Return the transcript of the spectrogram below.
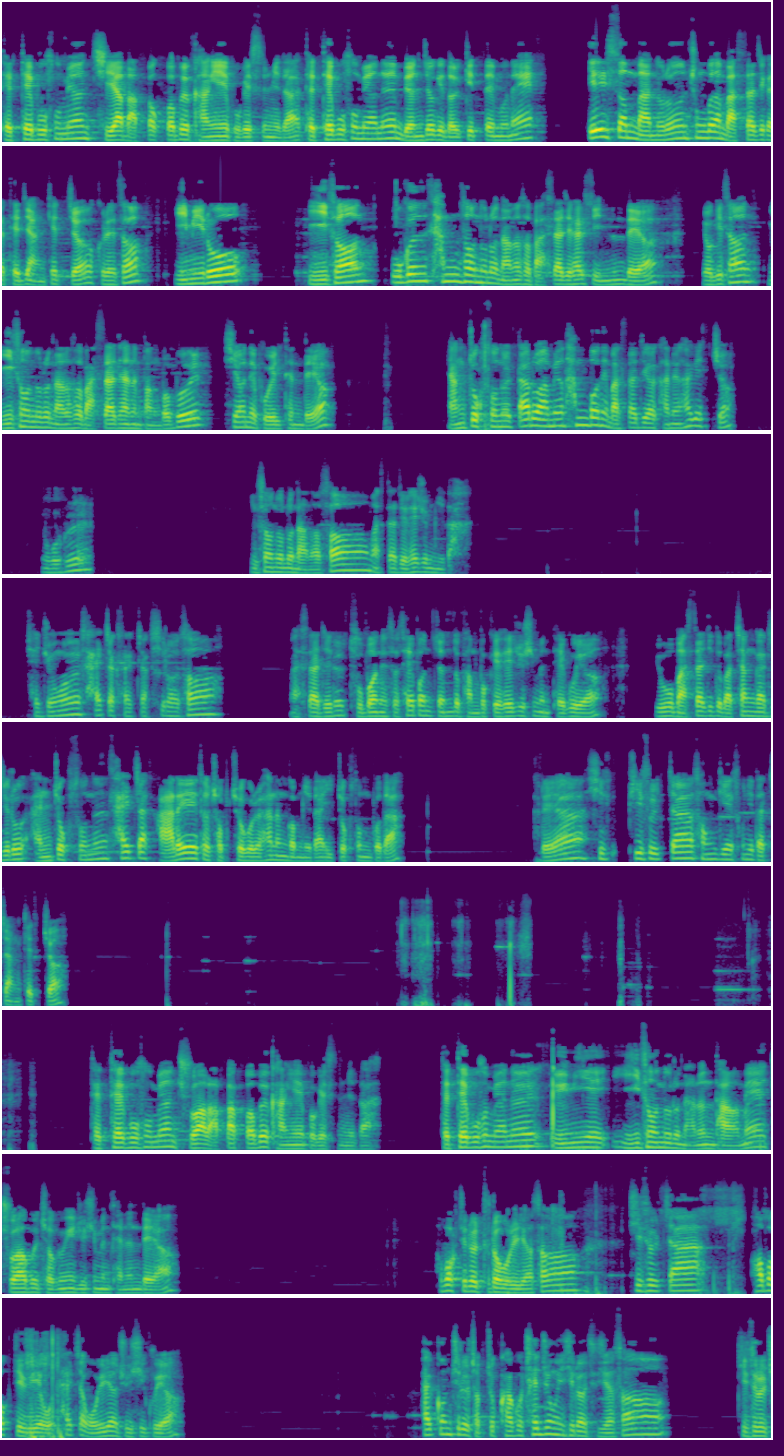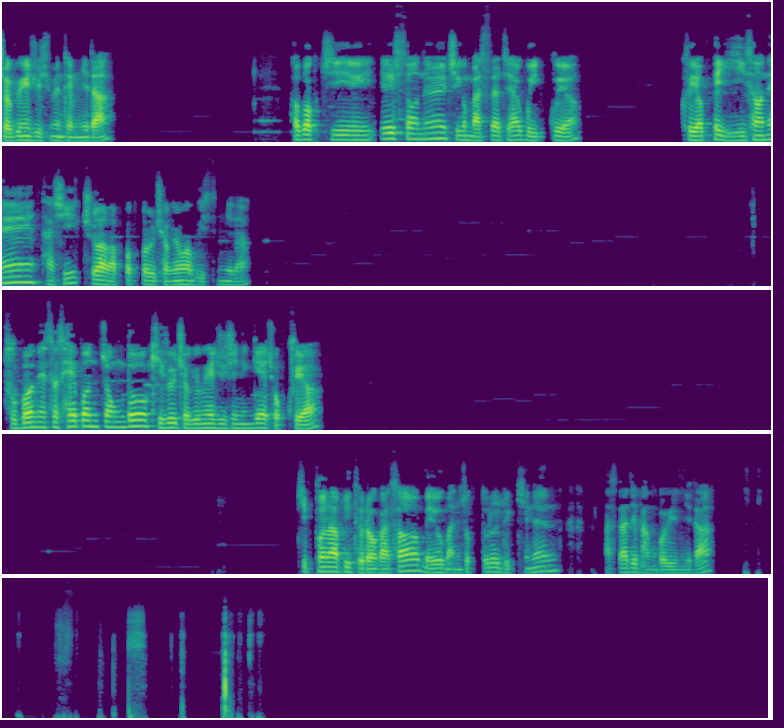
대퇴부 후면 지압 압박법을 강의해 보겠습니다. 대퇴부 후면은 면적이 넓기 때문에 1선만으로는 충분한 마사지가 되지 않겠죠. 그래서 임의로 2선 혹은 3선으로 나눠서 마사지를 할 수 있는데요. 여기선 2선으로 나눠서 마사지하는 방법을 시연해 보일 텐데요. 양쪽 손을 따로 하면 한 번에 마사지가 가능하겠죠. 이거를 2선으로 나눠서 마사지를 해줍니다. 체중을 살짝 살짝 실어서 마사지를 두 번에서 세 번 정도 반복해서 해주시면 되고요. 요 마사지도 마찬가지로 안쪽 손은 살짝 아래에서 접촉을 하는 겁니다. 이쪽 손보다. 그래야 시- 피술자 성기에 손이 닿지 않겠죠. 대퇴부 후면 주압 압박법을 강의해 보겠습니다. 대퇴부 후면을 의미의 2선으로 나눈 다음에 주압을 적용해 주시면 되는데요. 허벅지를 들어 올려서 시술자 허벅지 위에 살짝 올려 주시고요. 팔꿈치를 접촉하고 체중을 실어 주셔서 기술을 적용해 주시면 됩니다. 허벅지 1선을 지금 마사지 하고 있고요. 그 옆에 2선에 다시 주압 압박법을 적용하고 있습니다. 두 번에서 세 번 정도 기술 적용해 주시는 게 좋고요. 깊은 합이 들어가서 매우 만족도를 느끼는 마사지 방법입니다.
